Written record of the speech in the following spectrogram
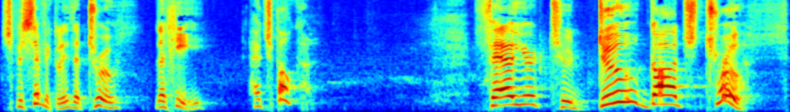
Specifically, the truth that he had spoken. Failure to do God's truth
